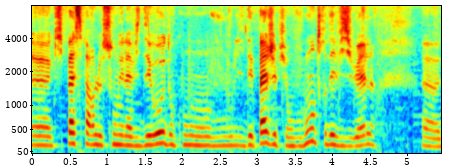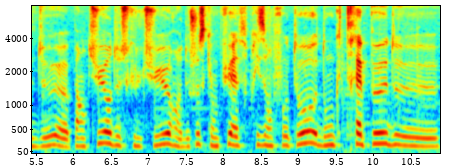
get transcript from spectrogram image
euh, qui passe par le son et la vidéo, donc on vous lit des pages et puis on vous montre des visuels de peinture, de sculpture, de choses qui ont pu être prises en photo, donc très peu de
